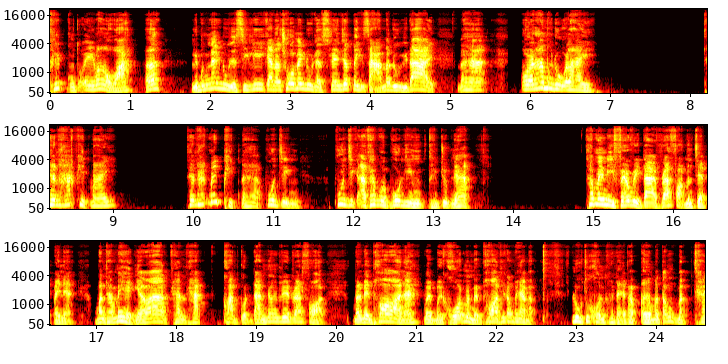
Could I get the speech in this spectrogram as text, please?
คลิปของตัวเองบ้างเหรอวะฮะ รือมึงนั่งดูแต่ซีรีส์การเอาโชว์แม่งดูแต่ Stranger Things สามมาดูอยู่ได้นะฮะโอนาน่ามึงดูอะไร เทนฮักผิดไหมเทนฮักไม่ผิดนะฮะ พูดจริง พูดจริงอะถ้าผมพูดจริงถึงจุดเนี้ยถ้าไม่มีเฟร r ริตได้แรดฟอร์ดมันเจ็บไปเนี่ย มันทำให้เห็นไงว่าเทนทักความกดดันเรื่องเรื่องแรดฟอร์ดมันเป็นพ่อนะ มันเหมือนโค้ชมันเหมือนพ่อที่ต้องพยายามแบบ ลูกทุกคนคนไหนแบบเออมันต้องแบบใช้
